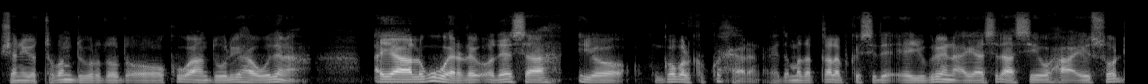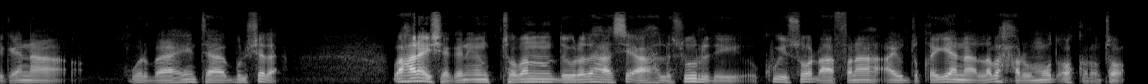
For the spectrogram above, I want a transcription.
Shan iyo toban diwradood oo kuwa aan duuliyaha wadina ayaa lagu weeraray odessa iyo gobolka ku xeeran. Ciidamada qalabka sida ee ukrain ayaa sidaasi waxa ay soo dhigeen warbaahinta bulshada. Waxaana ay sheegeen in toban dowladahaasi ah la soo riday kuwii soo dhaafana ay duqeeyeen laba xarumood oo koronto.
